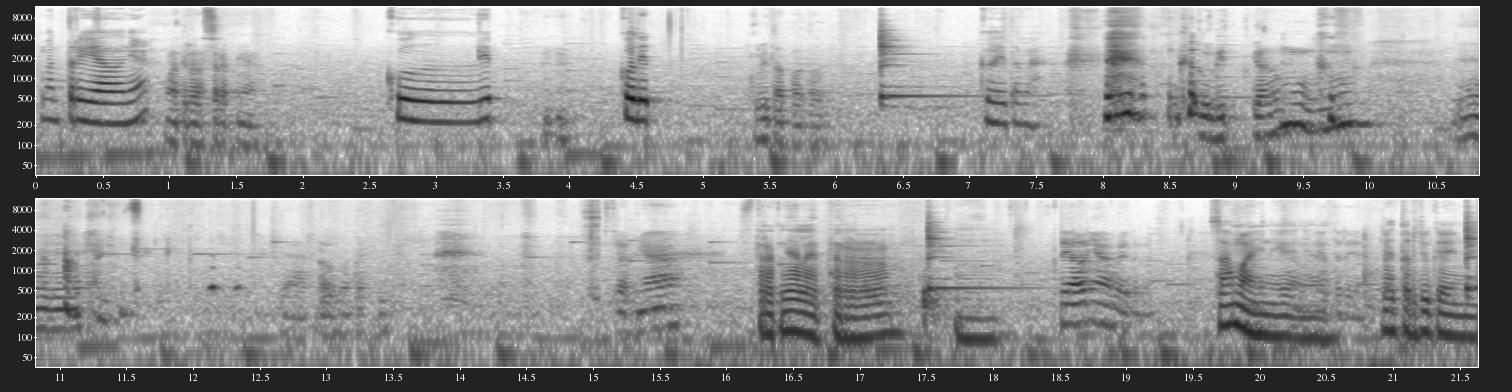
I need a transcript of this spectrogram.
Materialnya material strapnya kulit kulit kulit apa tau kulit apa? kulit kamu ya ya strapnya Strapnya leather. materialnya apa itu mas Sama ini kayaknya. leather ya? Leather juga ini.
